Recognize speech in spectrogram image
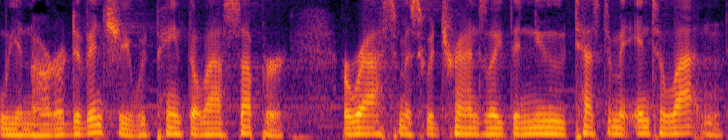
Leonardo da Vinci would paint the Last Supper. Erasmus would translate the New Testament into Latin.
